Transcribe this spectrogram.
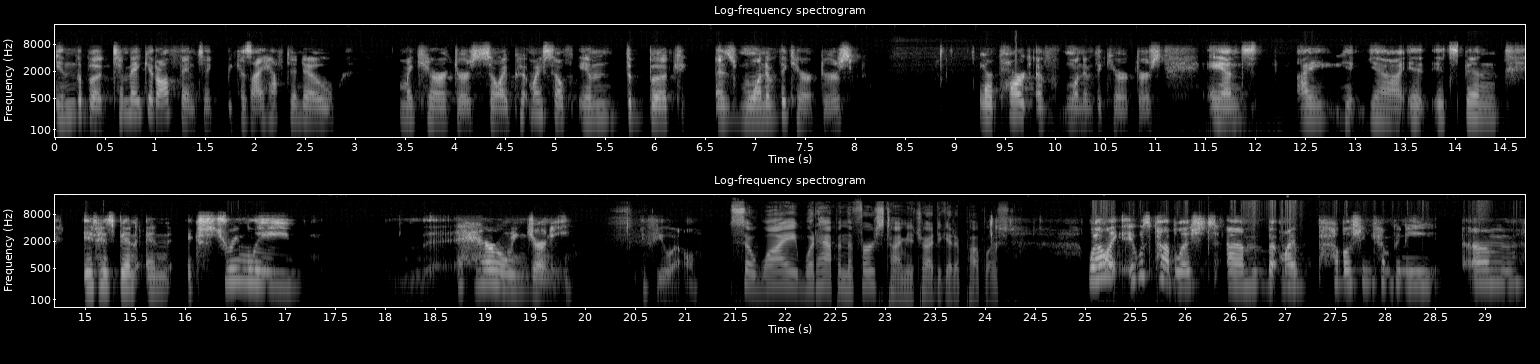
in the book to make it authentic because I have to know my characters. So I put myself in the book as one of the characters or part of one of the characters. And I yeah, it it's been it has been an extremely harrowing journey, if you will. So why? What happened the first time you tried to get it published? Well, it, it was published, um, but my publishing company um,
